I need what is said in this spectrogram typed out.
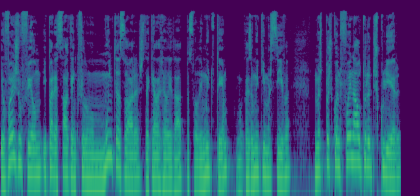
eu vejo o filme e parece alguém que filmou muitas horas daquela realidade, passou ali muito tempo, uma coisa muito imersiva. Mas depois, quando foi na altura de escolher,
